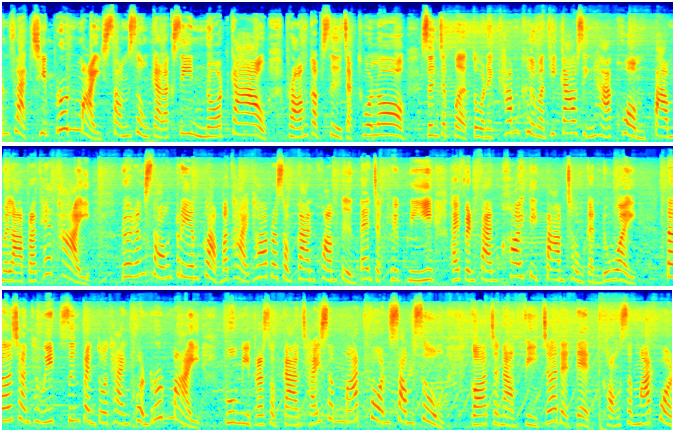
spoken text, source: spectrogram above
นแฟลกชิพรุ่นใหม่ Samsung Galaxy Note 9 พร้อมกับสื่อจากทั่วโลก ซึ่งจะเปิดตัวในค่ำคืนวันที่ 9 สิงหาคม ตามเวลาประเทศไทย โดยทั้งสองเตรียมกลับมาถ่ายทอดประสบการณ์ความตื่นเต้นจากทริปนี้ ให้แฟนๆคอยติดตามชมกันด้วย ตอร์ชันทวิทย์ซึ่งเป็นตัวแทนคนรุ่นใหม่ ผู้มีประสบการณ์ใช้สมาร์ทโฟนซัมซุงก็จะนำฟีเจอร์เด็ด ๆ ของสมาร์ทโฟน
